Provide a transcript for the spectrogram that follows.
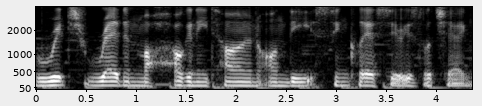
rich red and mahogany tone on the Sinclair series Ledaig.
